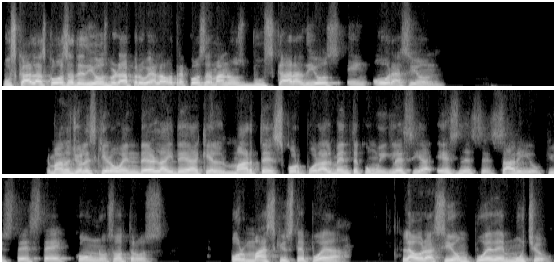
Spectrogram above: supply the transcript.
buscar las cosas de Dios, ¿verdad? Pero vea la otra cosa, hermanos, buscar a Dios en oración. Hermanos, yo les quiero vender la idea que el martes corporalmente como iglesia es necesario que usted esté con nosotros por más que usted pueda. La oración puede mucho.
